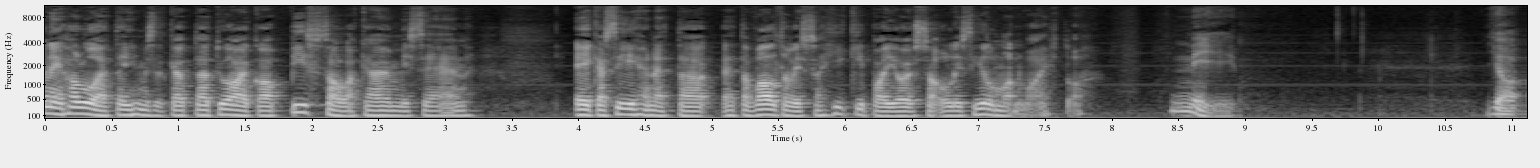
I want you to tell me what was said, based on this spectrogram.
hän ei halua, että ihmiset käyttää työaikaa pissalla käymiseen, eikä siihen, että, että valtavissa hikipajoissa olisi ilmanvaihtoa. Niin. Ja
